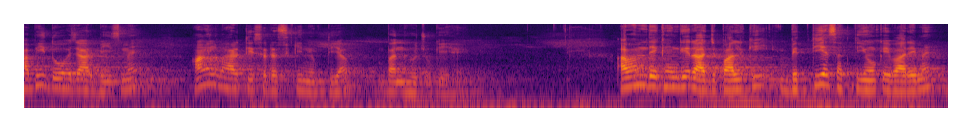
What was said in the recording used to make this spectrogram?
अभी 2020 में आंग्ल भारतीय सदस्य की नियुक्ति अब बंद हो चुकी है। अब हम देखेंगे राज्यपाल की वित्तीय शक्तियों के बारे में।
